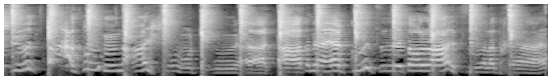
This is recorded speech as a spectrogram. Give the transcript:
是大棍拿手中，打的那棍子都拉死了他。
